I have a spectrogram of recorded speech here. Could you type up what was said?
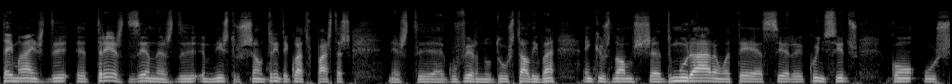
tem mais de uh, três dezenas de ministros, são 34 pastas neste uh, governo dos Talibã, em que os nomes uh, demoraram até a ser conhecidos, com os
